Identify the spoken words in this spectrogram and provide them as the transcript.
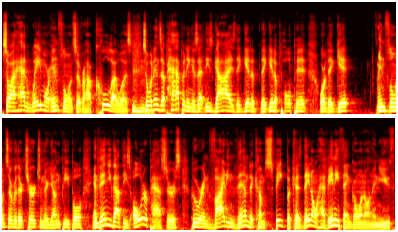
So I had way more influence over how cool I was. Mm-hmm. So what ends up happening is that these guys they get a they get a pulpit or they get influence over their church and their young people and then you got these older pastors who are inviting them to come speak because they don't have anything going on in youth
